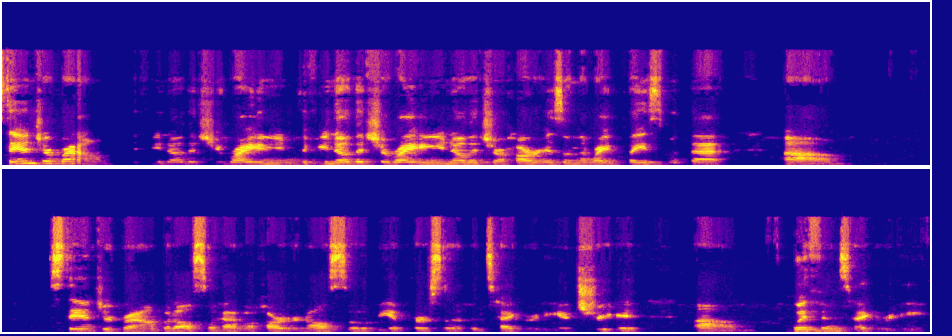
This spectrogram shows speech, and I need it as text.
stand your ground. If you know that you're right, and you, if you know that you're right, and you know that your heart is in the right place with that, um, stand your ground. But also have a heart, and also be a person of integrity, and treat it um, with integrity.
